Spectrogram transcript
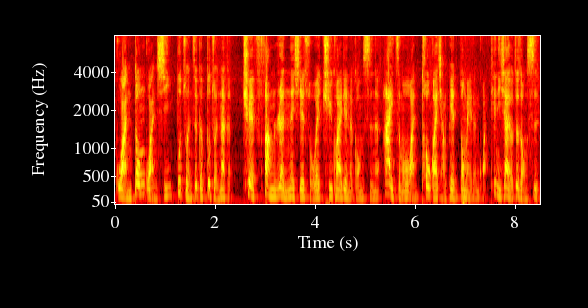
管东管西，不准这个不准那个，却放任那些所谓区块链的公司呢，爱怎么玩，偷拐抢骗都没人管。天底下有这种事，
